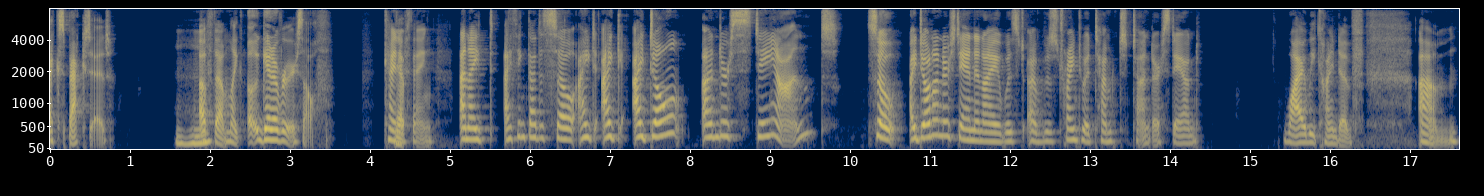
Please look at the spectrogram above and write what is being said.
expected Mhm. of them like oh, get over yourself kind Yep. of thing and i i think that is so i i i don't understand so i don't understand and i was i was trying to attempt to understand why we kind of um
